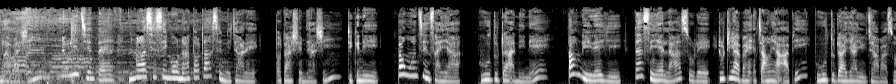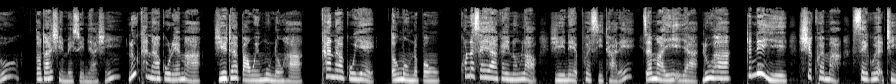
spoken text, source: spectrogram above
င်္ဂလာပါရှင်။မျော်လင့်ခြင်းတန်မြမစီစဉ်ကိုနာတော်တာဆင်နေကြတဲ့တော်တာရှင်များရှင်ဒီကနေ့ပတ်ဝန်းကျင်ဆိုင်ရာဘူတုတအနေနဲ့တောက်နေတဲ့ရေတန့်စင်ရဲ့လားဆိုတဲ့ဒုတိယပိုင်းအကြောင်းအရာအဖြစ်ဘူတုတရယူကြပါစို့။တော်တာရှင်မိတ်ဆွေများရှင်လူခန္ဓာကိုယ်ထဲမှာရေဓာတ်ပါဝင်မှုနှုန်းဟာခန္ဓာကိုယ်ရဲ့သုံးပုံနှစ်ပုံ80ရာခိုင်နှုန်းလောက်ရေနဲ့ဖွဲ့စည်းထားတယ်။ကျန်းမာရေးအရာလူဟာတစ်နေ့ရေ၈ခွက်မှ10ခွက်အထိ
